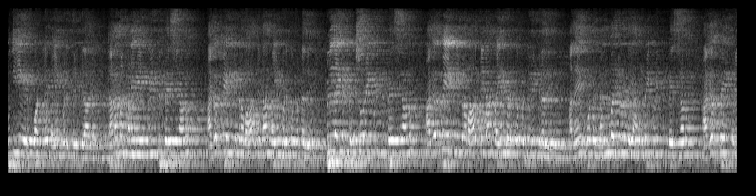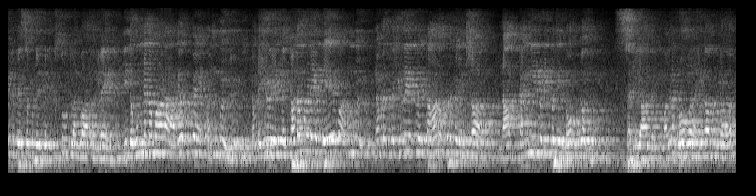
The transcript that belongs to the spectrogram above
புதிய ஏற்பாட்டிலே பயன்படுத்தி இருக்கிறார்கள் கணவன் மனைவியை குறித்து பேசினாலும் அகப்பை என்கின்ற வார்த்தை தான் பயன்படுத்தப்பட்டது. பிள்ளைகள் பெற்றோரை குறித்து பேசினாலும் அகப்பை என்கின்ற வார்த்தை தான் பயன்படுத்தப்பட்டிருக்கிறது. அதே போன்று நண்பர்களுடைய அன்பை குறித்து பேசினாலும் அகப்பை குறித்து பேசப்பட்டிருக்கிறது. கிறிஸ்துவுக்கு அன்பானவர்களே இந்த உன்னதமான அகப்பை அன்பு நம்முடைய இருதயத்தில் கடவுளுடைய தேவ அன்பு நம்முடைய இருதயத்தில் காணப்படுமை என்றால் நாம் கண்ணீர் வெடிப்பதின் நோக்கம் சரியாக இருக்கும் அதில் ரோமர் ஐந்தாம் அதிகாரம்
